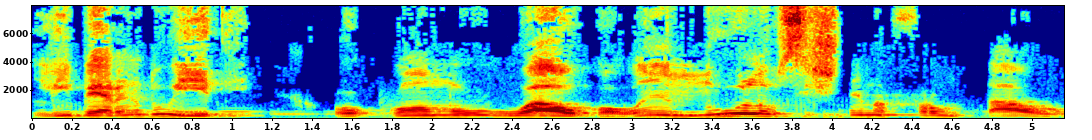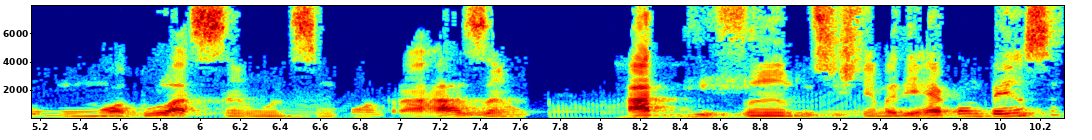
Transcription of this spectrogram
liberando o id, ou como o álcool anula o sistema frontal de modulação onde se encontra a razão, ativando o sistema de recompensa,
